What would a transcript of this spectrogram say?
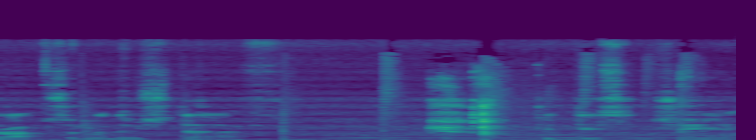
drop some of their stuff to disenchant.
